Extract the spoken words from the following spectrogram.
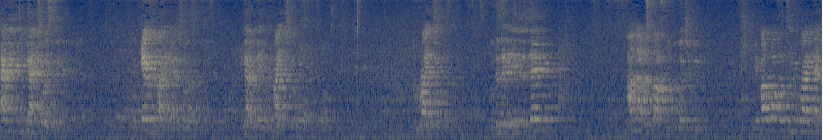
How many people got choices in it? Everybody got choices. You gotta make the right choice. The right choice. Because at the end of the day, I'm not responsible for what you do. If I walk up to you right now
